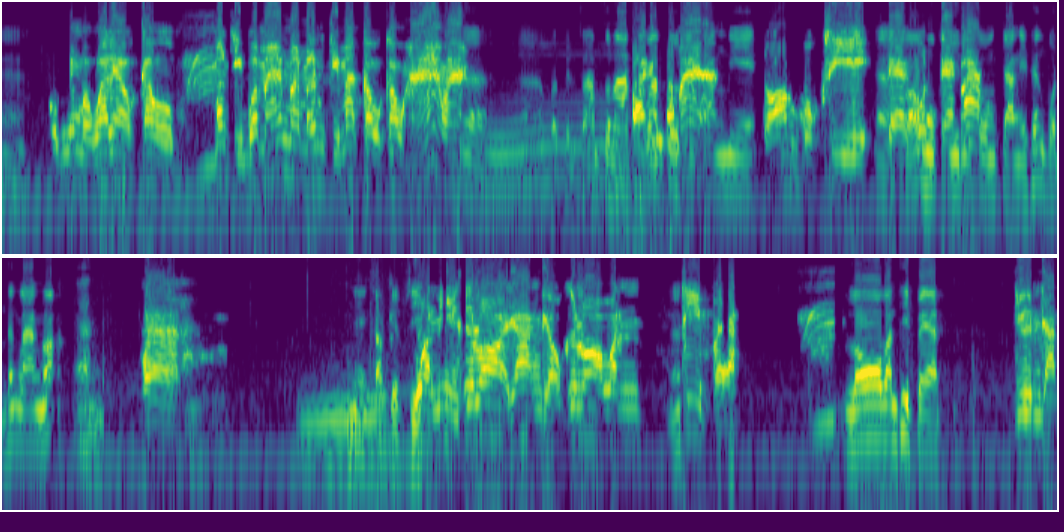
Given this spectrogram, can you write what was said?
อ่าผมยังบอกว่าแล้วเก้ามันจีบว่าแม้นมันมันจีมาเก้าเก้าหามาเอออ่ามัน เป็นสามตัวหนาไปแต่ว่ากันตัวต่อมาจังนี่สองหกสี่เออแจกสองคนหกแจกสี่บ้านตรงจังนี่ทั้งบนทั้งล่างเนาะอะอ่านี่ครับเอฟซีวันนี้คือรอย่างเดียวคือรอวันที่แปดรอวันที่แปดยืนยัน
